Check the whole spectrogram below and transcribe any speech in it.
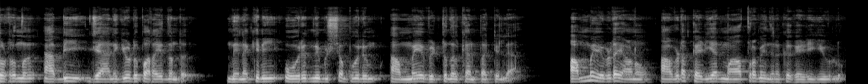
തുടർന്ന് അബി ജാനകിയോട് പറയുന്നുണ്ട് നിനക്കിനി ഒരു നിമിഷം പോലും അമ്മയെ വിട്ടു നിൽക്കാൻ പറ്റില്ല. അമ്മ എവിടെയാണോ അവിടെ കഴിയാൻ മാത്രമേ നിനക്ക് കഴിയുകയുള്ളൂ.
